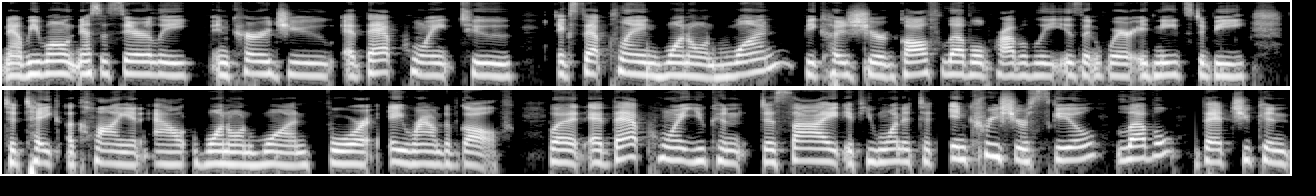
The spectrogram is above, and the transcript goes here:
Now, we won't necessarily encourage you at that point to except playing one on one because your golf level probably isn't where it needs to be to take a client out one on one for a round of golf. But at that point, you can decide if you wanted to increase your skill level that you can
